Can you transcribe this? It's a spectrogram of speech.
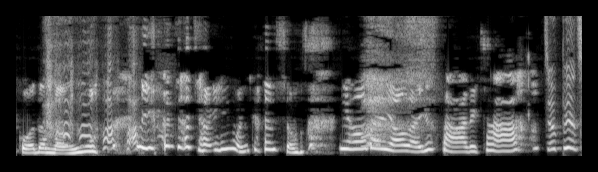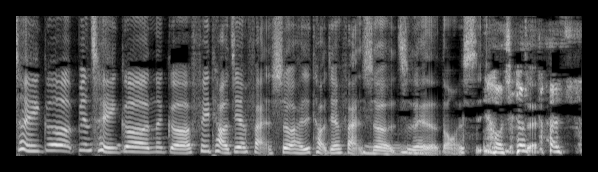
国的萌物，你跟他讲英文干什么？你好歹也要来个萨利卡，就变成一个变成一个那个非条件反射还是条件反射之类的东西？条件反射，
